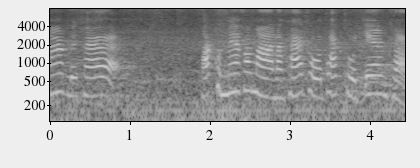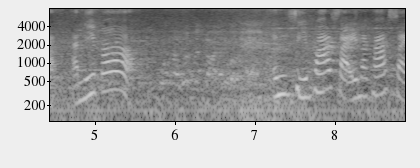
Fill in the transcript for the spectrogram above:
มากเลยค่ะ ทักคุณแม่เข้ามานะคะ โทรทักโทรแจ้งค่ะ อันนี้ก็เป็นสีฟ้าใสนะคะ ใส่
